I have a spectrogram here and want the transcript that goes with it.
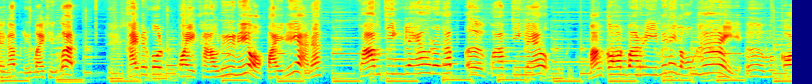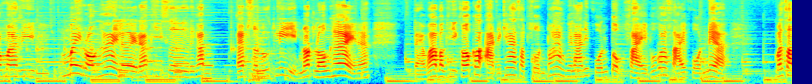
นะครับ หรือหมายถึงว่า ใครเป็นคนปล่อยข่าวลือนี้ออกไปเนี่ยนะ ความจริงแล้วนะครับ เออ ความจริงแล้ว มังกรวารีไม่ได้ร้องไห้ เออ มังกรมารีไม่ร้องไห้เลยนะพีเซอร์นะครับ absolutely not ร้องไห้นะแต่ว่าบางทีเขาก็อาจจะแค่สับสนบ้างเวลาที่ฝนตกใส่ เพราะว่าสายฝนเนี่ยมันสะ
